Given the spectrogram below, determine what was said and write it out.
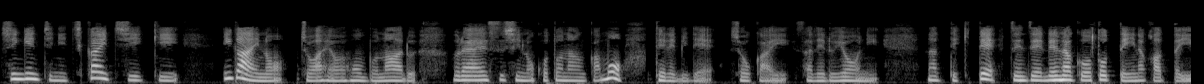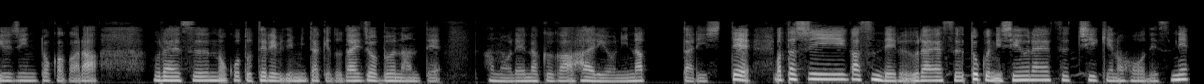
震源地に近い地域以外の調和平本部のある浦安市のことなんかもテレビで紹介されるようになってきて、全然連絡を取っていなかった友人とかから、浦安のことテレビで見たけど大丈夫なんて、あの、連絡が入るようになったりして、私が住んでいる浦安、特に新浦安地域の方ですね、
